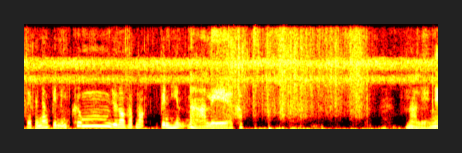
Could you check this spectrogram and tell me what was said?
แต่ก็ยังเป็นอึมครึมอยู่เนาะครับเนาะเป็นเห็ดหนาแหลครับ หนาแหลไง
